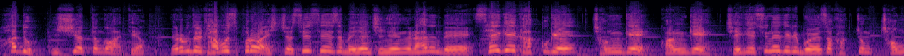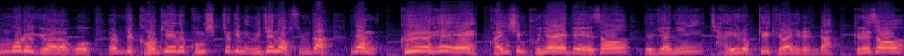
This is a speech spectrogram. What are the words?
화두 이슈였던 것 같아요. 여러분들 다보스 포럼 아시죠? 스위스에서 매년 진행을 하는데 세계 각국의 정계, 관계, 재계 순회들이 모여서 각종 정보를 교환하고 여러분들 거기에는 공식적인 의제는 없습니다. 그냥 그 해의 관심 분야에 대해서 의견이 자유롭게 교환이 된다. 그래서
